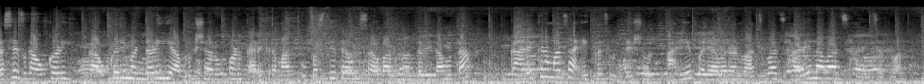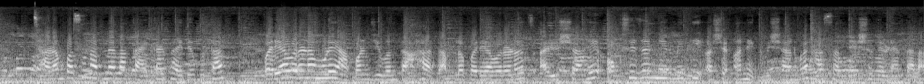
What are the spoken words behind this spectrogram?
तसेच गावकरी गावकरी मंडळी या वृक्षारोपण कार्यक्रमात उपस्थित राहून सहभाग नोंदविला होता. कार्यक्रमाचा एकच उद्देश होत आहे पर्यावरण वाचवा झाडे लावा झाडे जगवा. झाडांपासून आपल्याला काय काय फायदे होतात? पर्यावरणामुळे आपण जिवंत आहात. आपलं पर्यावरणच आयुष्य आहे. ऑक्सिजन निर्मिती असे अनेक विषयांवर हा संदेश देण्यात आला.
